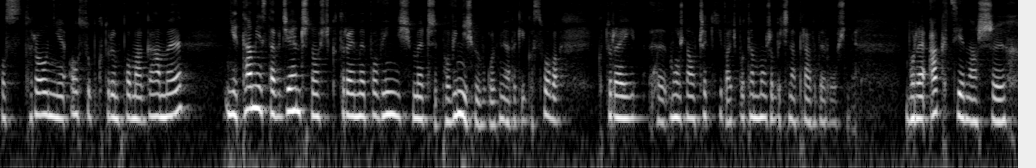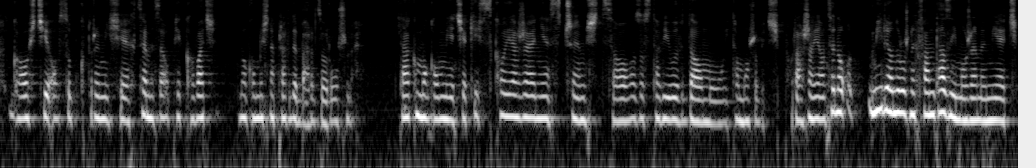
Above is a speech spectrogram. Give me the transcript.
po stronie osób, którym pomagamy, nie tam jest ta wdzięczność, której my powinniśmy, czy powinniśmy w ogóle, nie ma takiego słowa, której e, można oczekiwać, bo tam może być naprawdę różnie. Bo reakcje naszych gości, osób, którymi się chcemy zaopiekować, mogą być naprawdę bardzo różne tak? Mogą mieć jakieś skojarzenie z czymś, co zostawiły w domu i to może być porażające. No, milion różnych fantazji możemy mieć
